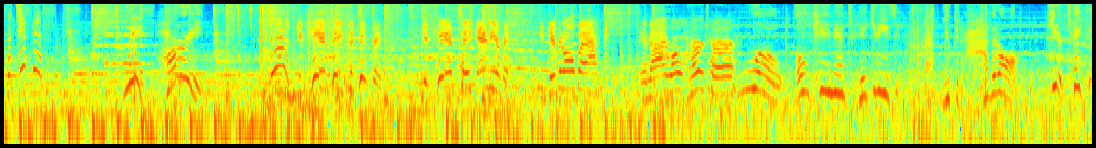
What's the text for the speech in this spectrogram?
The Tiffid! Lee, hurry! Ah! You can't take the Tiffid. You can't take any of it. You give it all back, and I won't hurt her. Whoa, okay, man, take it easy. You can have it all. Here, take it.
